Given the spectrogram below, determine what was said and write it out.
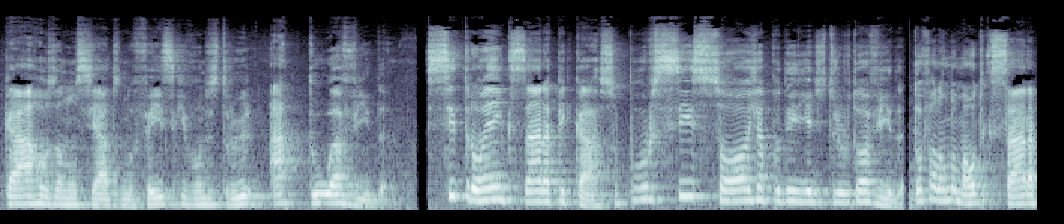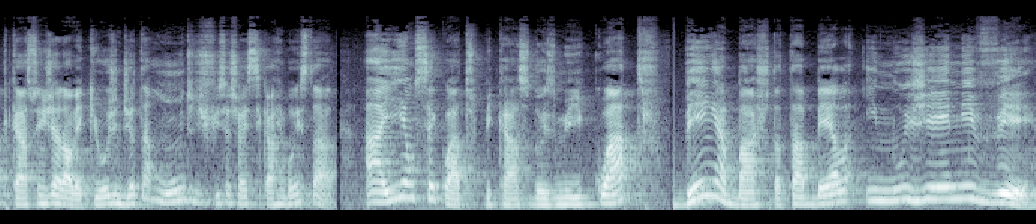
carros anunciados no Face que vão destruir a tua vida. Citroën Xara Picasso por si só já poderia destruir tua vida. Tô falando mal do Xara Picasso em geral, é que hoje em dia tá muito difícil achar esse carro em bom estado. Aí é um C4 Picasso 2004, bem abaixo da tabela e no GNV.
